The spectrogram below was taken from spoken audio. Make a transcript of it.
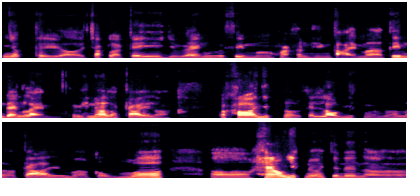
nhất thì, ờ, chắc là cái dự án phim, ơ, hoạt hình hiện tại mà team đang làm, vì nó là cái là nó khó nhất, nó là cái lâu nhất, mà nó là cái mà cũng, ơ, ờ, hao nhất nữa, cho nên là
